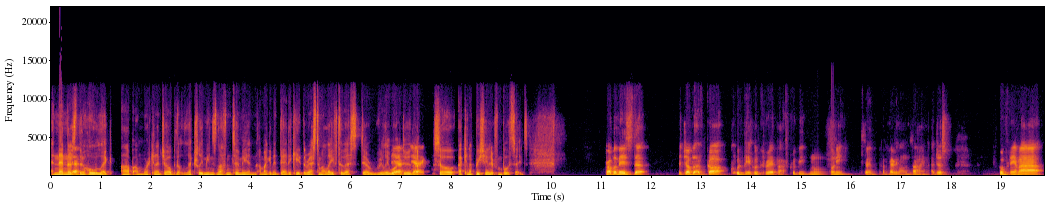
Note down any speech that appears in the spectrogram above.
And then there's Yeah. the whole like, ah, but I'm working a job that literally means nothing to me, and am I going to dedicate the rest of my life to this? Do I really want Yeah, to do yeah. that? So I can appreciate it from both sides. Problem is that the job that I've got could be a good career path, could be money for a very long time. I just company I'm at,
